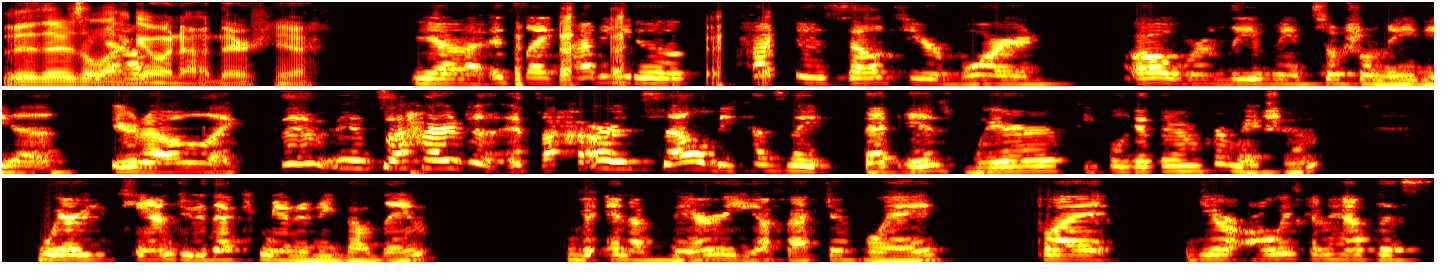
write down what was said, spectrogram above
there's a lot Yeah. going on there yeah Yeah, it's like how do you how do you sell to your board? Oh, we're leaving social media. You know, like it's a hard it's a hard sell because they that is where people get their information, where you can do that community building in a very effective way, but you're always going to have this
